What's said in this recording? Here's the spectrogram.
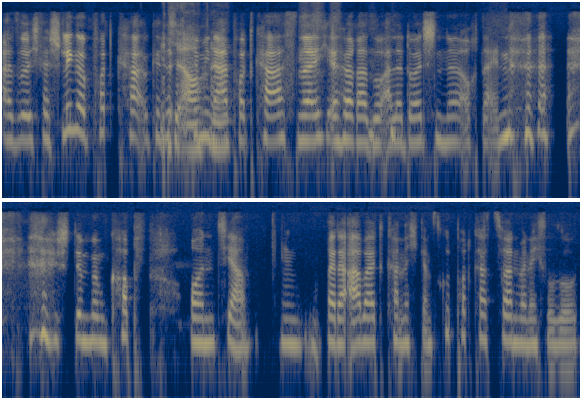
also ich verschlinge Podca Kriminalpodcasts. Ne? Ich höre so alle Deutschen, ne? auch deine Stimmen im Kopf. Und ja, bei der Arbeit kann ich ganz gut Podcasts hören, wenn ich so, so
